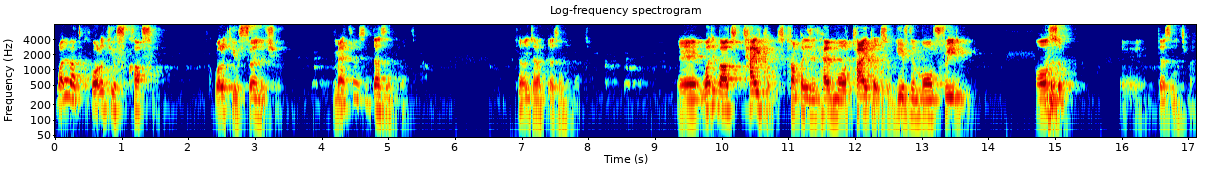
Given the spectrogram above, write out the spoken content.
What about quality of coffee? Quality of furniture? Matters? It doesn't matter. Turns out doesn't matter. Uh, what about titles? Companies that have more titles or give them more freely? Also uh, doesn't matter.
